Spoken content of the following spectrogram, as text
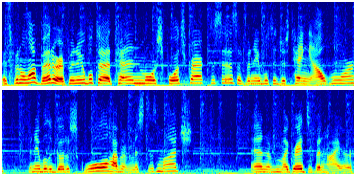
It's been a lot better. I've been able to attend more sports practices. I've been able to just hang out more. Been able to go to school. Haven't missed as much, and my grades have been higher.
